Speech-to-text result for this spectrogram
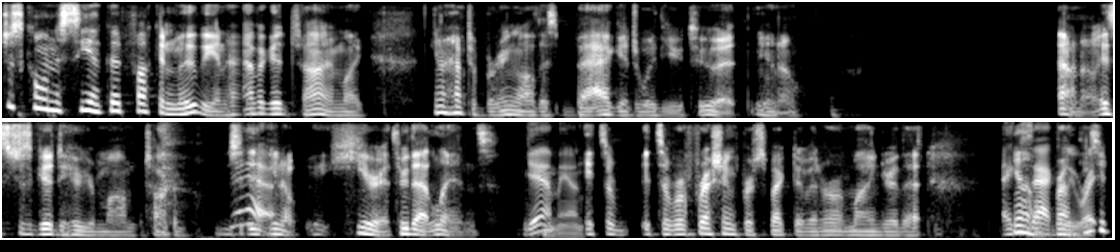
just going to see a good fucking movie and have a good time. Like you don't have to bring all this baggage with you to it, you know. I don't know. It's just good to hear your mom talk. Yeah. You know, hear it through that lens. Yeah, man. It's a it's a refreshing perspective and a reminder that yeah, bro, Exactly right. These are,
